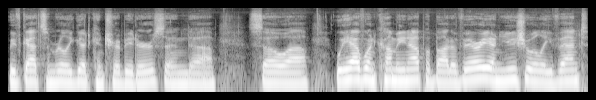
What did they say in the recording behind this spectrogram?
we've got some really good contributors, and uh, so uh, we have one coming up about a very unusual event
